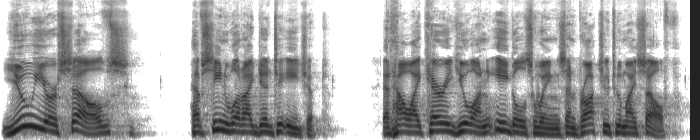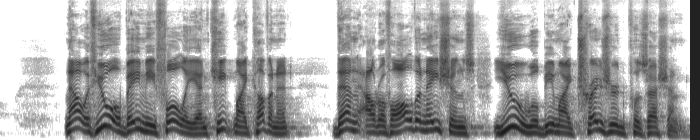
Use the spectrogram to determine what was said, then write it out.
You yourselves have seen what I did to Egypt and how I carried you on eagle's wings and brought you to myself. Now, if you obey me fully and keep my covenant, then out of all the nations, you will be my treasured possession.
